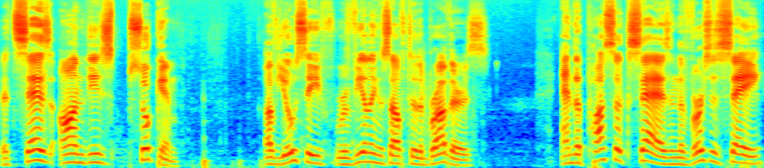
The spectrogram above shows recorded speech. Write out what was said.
that says on these psukim of Yosef revealing himself to the brothers, and the pasuk says, and the verses say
